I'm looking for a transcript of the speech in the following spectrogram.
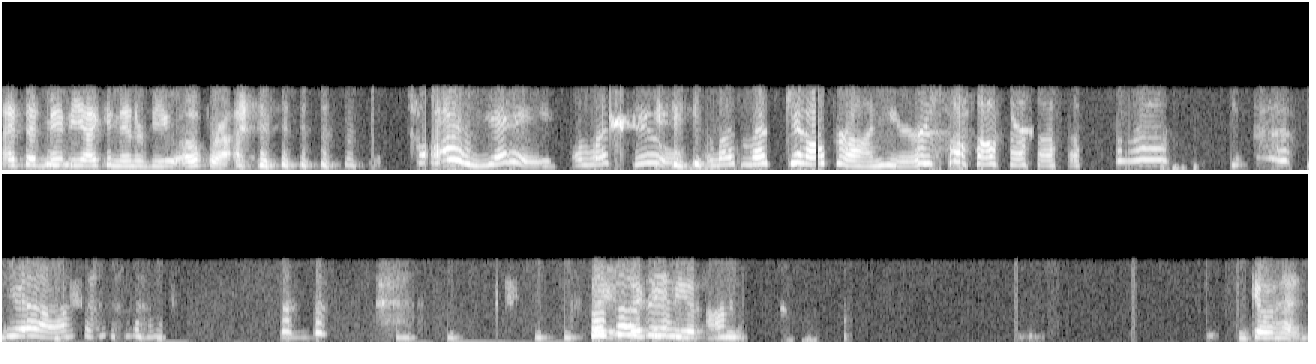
I said maybe I can interview Oprah. Oh, yay! Well, let's do. let's let's get Oprah on here. yeah. well, so then, be a- um, Go ahead.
